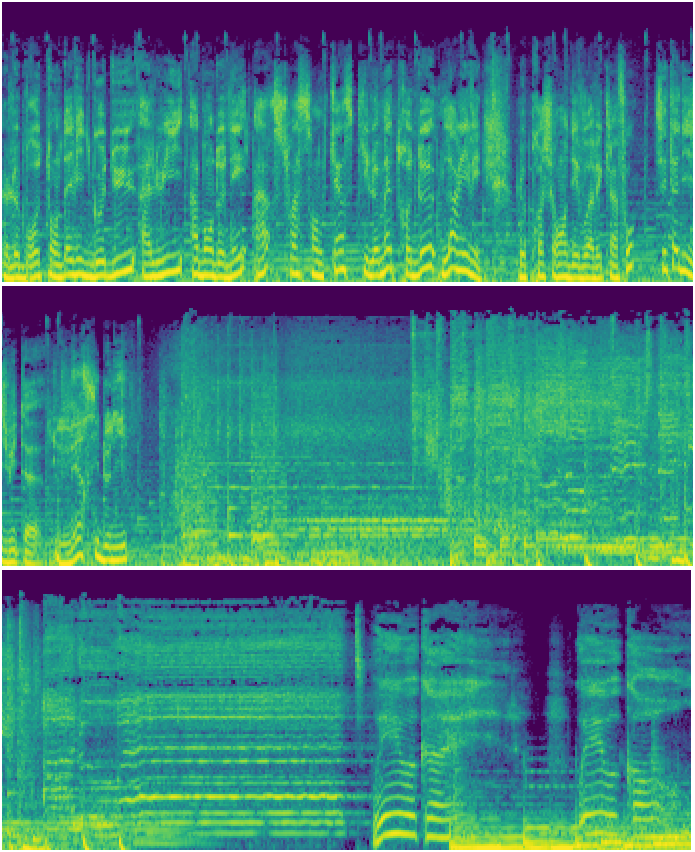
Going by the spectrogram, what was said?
Le breton David Godu a lui abandonné à 60 15 km de l'arrivée. Le prochain rendez-vous avec l'info, c'est à 18h. Merci Denis. We were good, we were gold.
